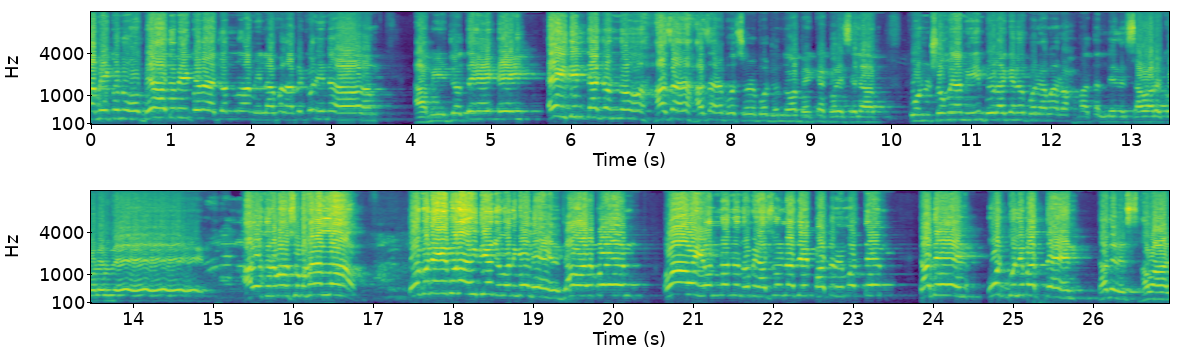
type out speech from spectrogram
আমি কোনো বেয়াদবি করার জন্য আমি লাফালাফি করি না। আমি যত এই এই দিনটার জন্য হাজার হাজার বছর পর্যন্ত অপেক্ষা করেছিলাম। কোন সময় আমি বোরাকের উপরে আমার রহমাত সাওয়ার করবে? আরও সুবহানাল্লাহ। তখন এই বোরাক দিয়ে যখন গেলে, যাওয়ার পরে ওই অন্যান্য নবী রাসূলরা যে পাথরের মধ্যে তাদের ওট গুলি বাঁধতেন, তাদের সাওয়ার,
